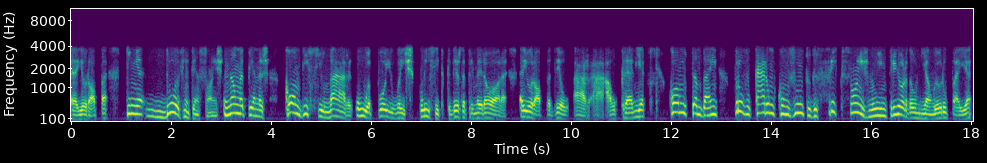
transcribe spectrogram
a, a Europa tinha duas intenções. Não apenas condicionar o apoio explícito que desde a primeira hora a Europa deu à, à, à Ucrânia, como também provocar um conjunto de fricções no interior da União Europeia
